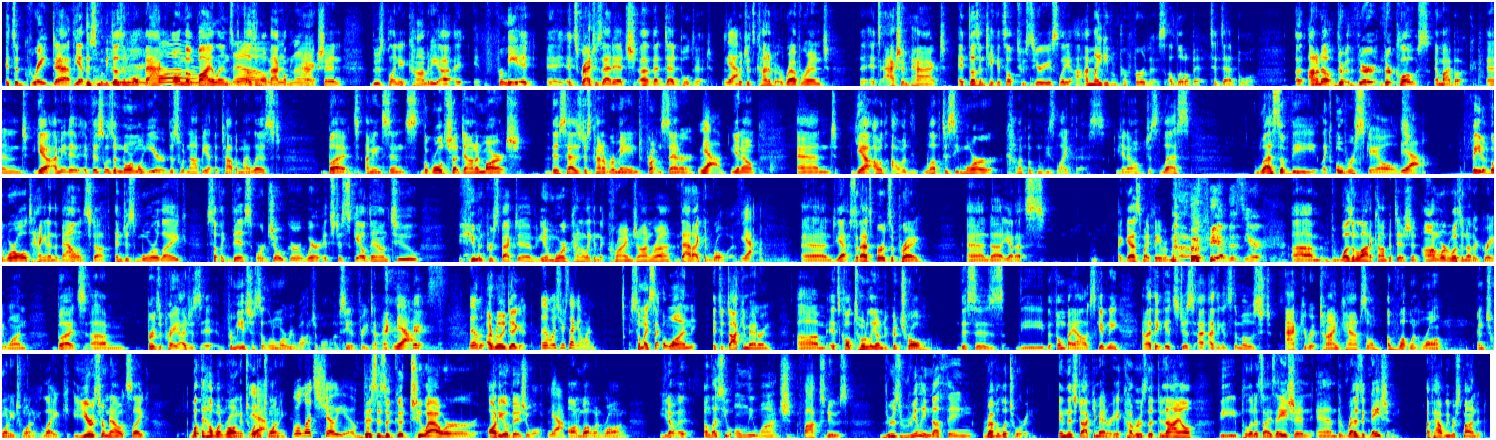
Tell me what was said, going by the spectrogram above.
It's a great death. Yeah, this movie doesn't hold back on the violence. No, it doesn't hold back on the not. action. There's plenty of comedy. I, I, it, for me, it, it, it scratches that itch uh, that Deadpool did. Yeah, which is kind of irreverent. It's action packed. It doesn't take itself too seriously. I, I, might even prefer this a little bit to Deadpool. Uh, I don't know. They're they're they're close in my book. And yeah, I mean, if this was a normal year, this would not be at the top of my list. But I mean, since the world shut down in March, this has just kind of remained front and center. Yeah. You know? And yeah, I would I would love to see more comic book movies like this. You know, just less less of the like overscaled yeah fate of the world hanging in the balance stuff and just more like stuff like this or Joker where it's just scaled down to human perspective, you know, more kind of like in the crime genre. That I can roll with. Yeah. And yeah, so that's Birds of Prey. And uh, yeah, that's, I guess, my favorite movie of this year. Um, wasn't a lot of competition. Onward was another great one. But um, Birds of Prey, I just, it, for me, it's just a little more rewatchable. I've seen it three times. Yeah. I, I, really dig it. And then what's your second one? So my second one, it's a documentary. Um, it's called Totally Under Control. This is the the film by Alex Gibney, and I think it's just I, I think it's the most accurate time capsule of what went wrong in 2020. Like years from now, it's like, what the hell went wrong in 2020? Yeah. Well, let's show you. This is a good two hour audio visual yeah. on what went wrong. You know, uh, unless you only watch Fox News, there's really nothing revelatory in this documentary. It covers the denial, the politicization, and the resignation of how we responded.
